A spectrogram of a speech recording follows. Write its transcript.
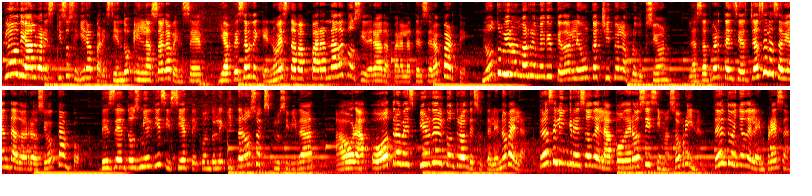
Claudia Álvarez quiso seguir apareciendo en la saga Vencer, y a pesar de que no estaba para nada considerada para la tercera parte, no tuvieron más remedio que darle un cachito en la producción. Las advertencias ya se las habían dado a Rocío Ocampo desde el 2017 cuando le quitaron su exclusividad. Ahora otra vez pierde el control de su telenovela tras el ingreso de la poderosísima sobrina del dueño de la empresa.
